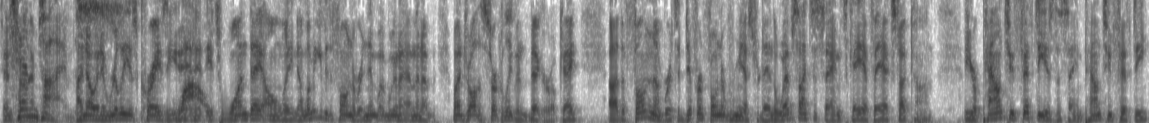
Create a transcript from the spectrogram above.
Ten, times. times. I know, and it really is crazy. Wow. And it- it's one day only. Now, let me give you the phone number, and then we're gonna. I'm gonna. I'm gonna draw the circle even bigger. Okay. Uh, the phone number. It's a different phone number from yesterday, and the website's the same. It's kfax.com. Your pound two fifty is the same. Pound two fifty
